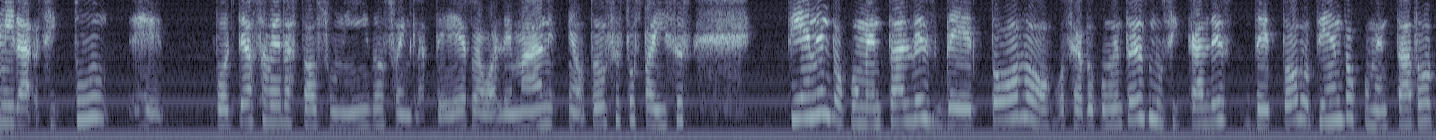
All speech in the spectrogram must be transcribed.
mira, si tú eh, volteas a ver a Estados Unidos o a Inglaterra o a Alemania o todos estos países, tienen documentales de todo, o sea, documentales musicales de todo, tienen documentado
